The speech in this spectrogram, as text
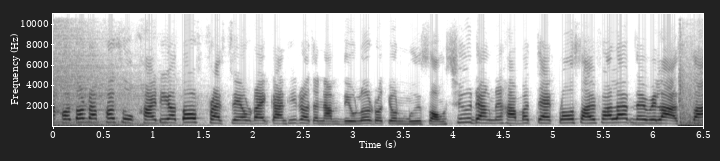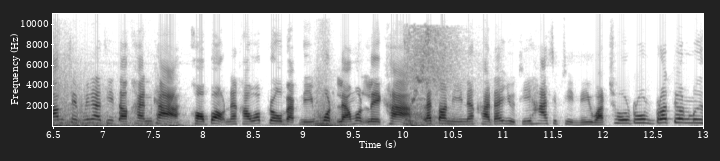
่ะ ขอต้อนรับเข้าสู่ขายดีออโต้แฟลชเซลรายการที่เราจะนำดีลเลอร์รถยนต์มือ 2 ชื่อดังนะคะ มาแจกโปรสายฟ้าแลบในเวลา 30 วินาทีต่อคันค่ะ ขอบอกนะคะว่าโปรแบบนี้หมดแล้วหมดเลยค่ะ และตอนนี้นะคะได้อยู่ที่ 54นิวัตโชว์รูมรถยนต์มือ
